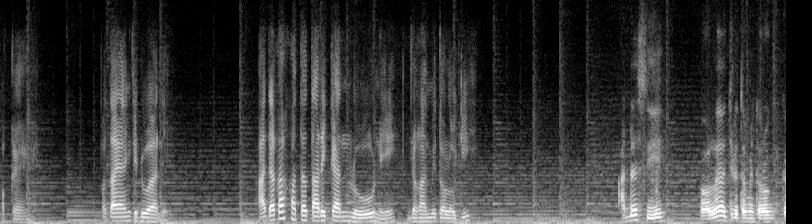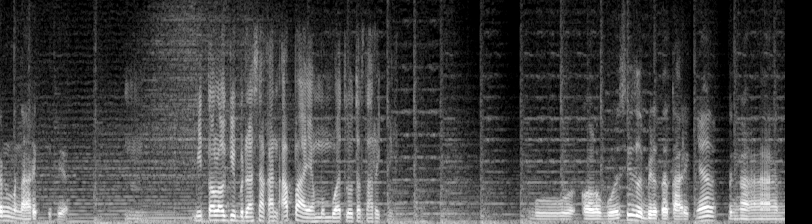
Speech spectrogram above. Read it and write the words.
Oke. Pertanyaan kedua nih. Adakah kata tarikan lo nih dengan mitologi? Ada sih. Soalnya cerita mitologi kan menarik gitu ya. Hmm. Mitologi berdasarkan apa yang membuat lo tertarik nih? Bu, kalau gue sih lebih tertariknya dengan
